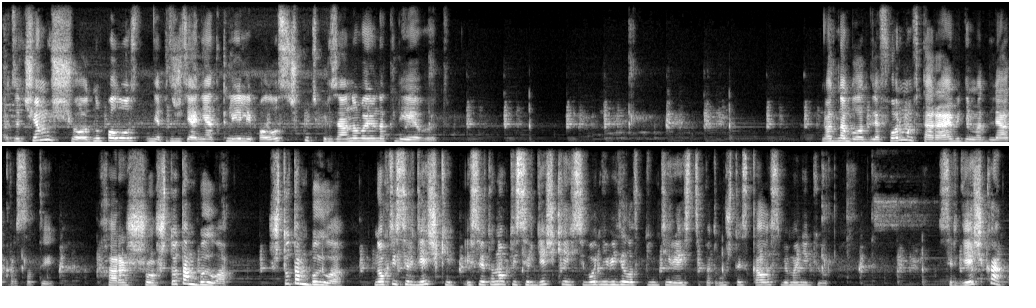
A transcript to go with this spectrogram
А зачем еще одну полоску? Нет, подождите, они отклеили полосочку, теперь заново ее наклеивают. Одна была для формы, вторая, видимо, для красоты. Хорошо, что там было? Что там было? Ногти-сердечки? Если это ногти-сердечки, я сегодня видела в Пинтересте, потому что искала себе маникюр. Сердечко?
